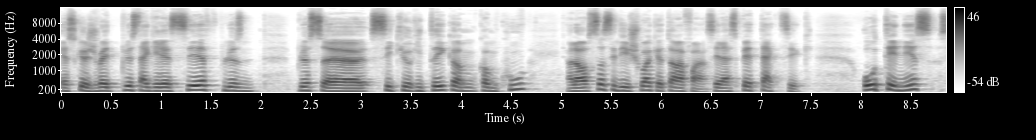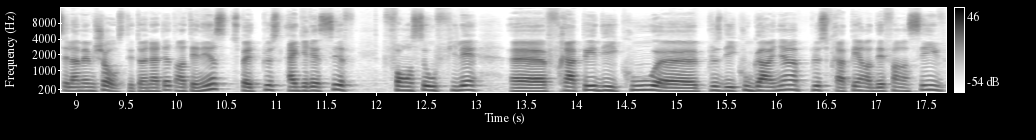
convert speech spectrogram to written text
Est-ce que je vais être plus agressif, plus, plus euh, sécurité comme, comme coup? Alors ça, c'est des choix que tu as à faire. C'est l'aspect tactique. Au tennis, c'est la même chose. Tu es un athlète en tennis, tu peux être plus agressif, foncer au filet, euh, frapper des coups, euh, plus des coups gagnants, plus frapper en défensive.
